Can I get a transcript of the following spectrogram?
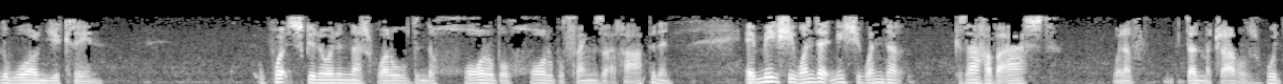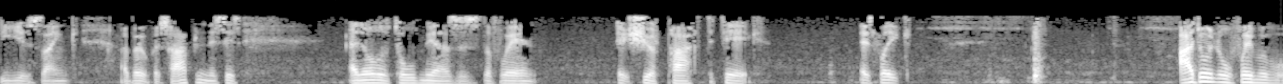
the war in Ukraine what's going on in this world and the horrible, horrible things that are happening. It makes you wonder. It makes you wonder because I have asked when I've done my travels, what do you think about what's happening? They says, and all they've told me is, is they've went, it's your path to take. It's like I don't know when we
